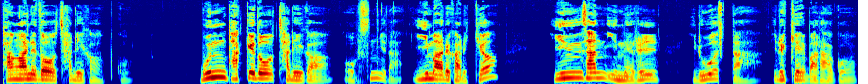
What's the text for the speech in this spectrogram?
방 안에도 자리가 없고 문 밖에도 자리가 없습니다. 이 말을 가리켜 인산인해를 이루었다. 이렇게 말하고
